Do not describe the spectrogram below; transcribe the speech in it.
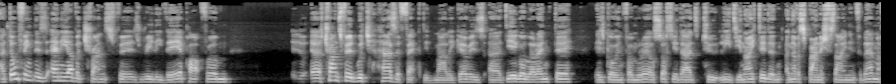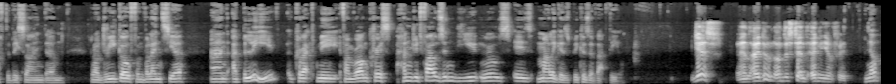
I don't think there's any other transfers really there apart from a transfer which has affected Malaga is uh, Diego Llorente is going from Real Sociedad to Leeds United, and another Spanish signing for them after they signed um, Rodrigo from Valencia. And I believe, correct me if I'm wrong, Chris, 100,000 euros is Malaga's because of that deal. Yes, and I don't understand any of it Nope.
